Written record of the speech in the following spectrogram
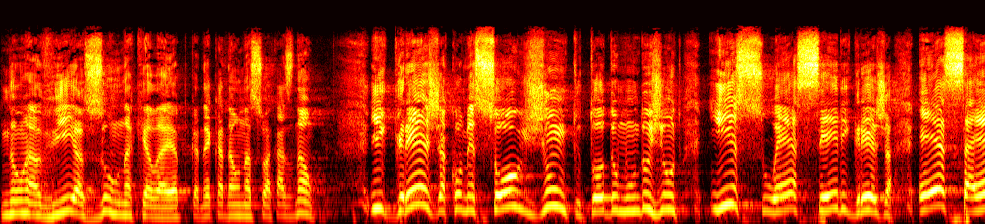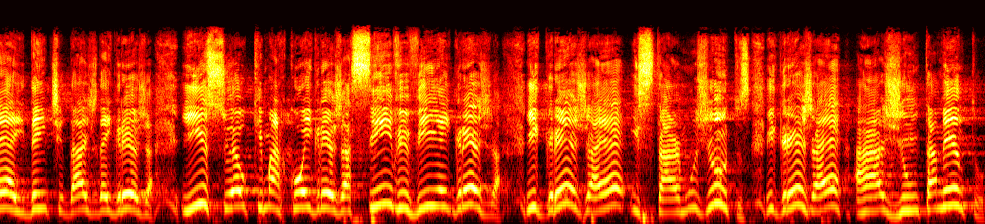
não havia Zoom naquela época, né? cada um na sua casa, não. Igreja começou junto, todo mundo junto. Isso é ser igreja. Essa é a identidade da igreja. Isso é o que marcou a igreja. Assim vivia a igreja. Igreja é estarmos juntos. Igreja é ajuntamento.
